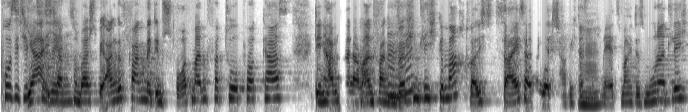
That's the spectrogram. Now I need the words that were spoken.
positiv ja, zu sehen. Ja, ich habe zum Beispiel angefangen mit dem Sportmanufaktur-Podcast. Den habe ich dann am Anfang mhm. wöchentlich gemacht, weil ich die Zeit hatte. Jetzt schaffe ich das mhm. nicht mehr. Jetzt mache ich das monatlich.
